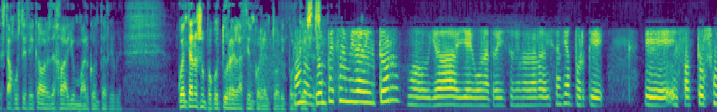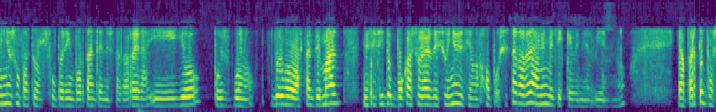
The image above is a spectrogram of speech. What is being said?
está justificado, has dejado ahí un marcón terrible. Cuéntanos un poco tu relación con el Tor y por qué es Yo empecé a mirar el Tor, ya llevo una trayectoria a larga distancia, porque eh, el factor sueño es un factor súper importante en esta carrera y yo, pues bueno, duermo bastante mal, necesito pocas horas de sueño y decía, mejor, pues esta carrera a mí me tiene que venir bien, ¿no? Y aparte, pues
